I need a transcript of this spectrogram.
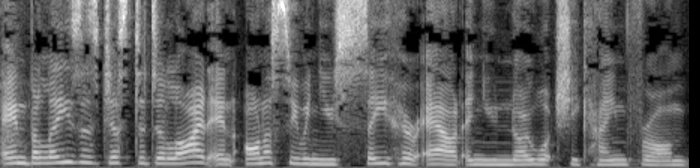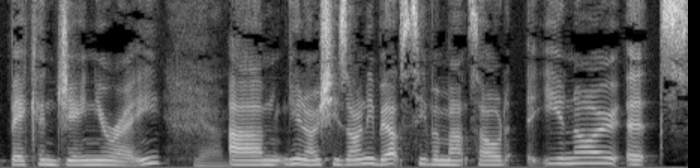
and Belize is just a delight. And honestly, when you see her out and you know what she came from back in January, Yeah. um, you know, she's only about seven months old. You know, it's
